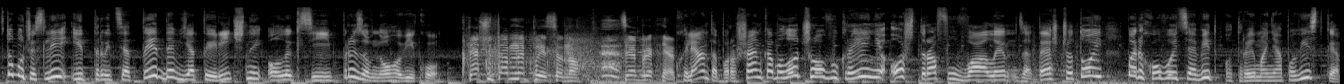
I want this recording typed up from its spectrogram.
в тому числі і 39-річний Олексій призовного віку. Те, що там написано, це брехня. Ухилянта Порошенка молодшого в Україні оштрафували за те, що той переховується від отримання повістки.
